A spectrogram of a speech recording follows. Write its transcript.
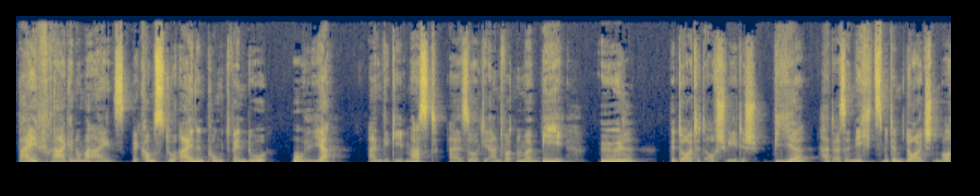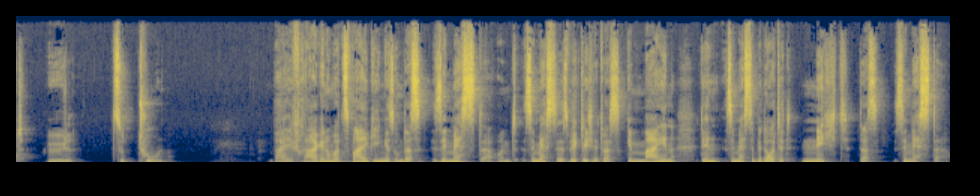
Bei Frage Nummer eins bekommst du einen Punkt, wenn du Ulja angegeben hast, also die Antwort Nummer B. Öl bedeutet auf Schwedisch Bier, hat also nichts mit dem deutschen Wort Öl zu tun. Bei Frage Nummer zwei ging es um das Semester und Semester ist wirklich etwas gemein, denn Semester bedeutet nicht das Semester,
